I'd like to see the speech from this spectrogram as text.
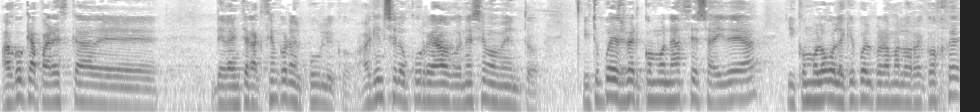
Algo que aparezca de, de la interacción con el público. A alguien se le ocurre algo en ese momento y tú puedes ver cómo nace esa idea y cómo luego el equipo del programa lo recoge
